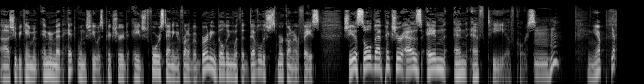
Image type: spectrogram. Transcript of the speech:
Uh, she became an internet hit when she was pictured, aged four, standing in front of a burning building with a devilish smirk on her face. She has sold that picture as an NFT, of course. Mm-hmm. Yep. Yep.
